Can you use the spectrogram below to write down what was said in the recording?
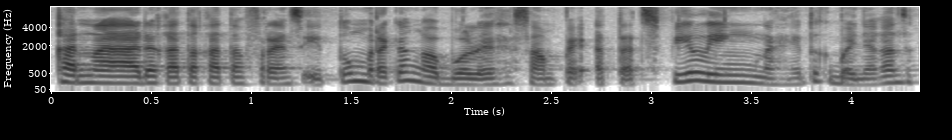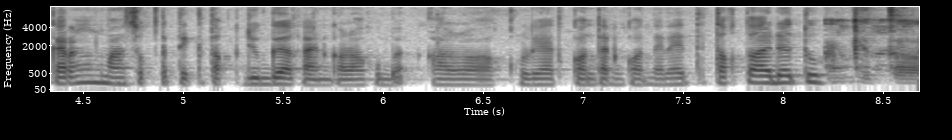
Karena ada kata-kata friends itu mereka nggak boleh sampai attach feeling. Nah, itu kebanyakan sekarang masuk ke TikTok juga kan. Kalau aku kalau aku lihat konten-kontennya TikTok tuh ada tuh. Gitu.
